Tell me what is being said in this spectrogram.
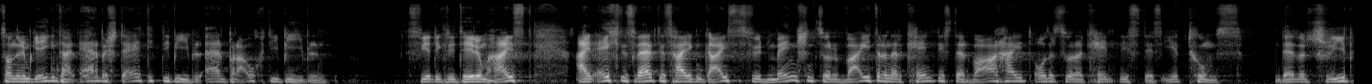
sondern im Gegenteil, er bestätigt die Bibel, er braucht die Bibel. Das vierte Kriterium heißt, ein echtes Werk des Heiligen Geistes führt Menschen zur weiteren Erkenntnis der Wahrheit oder zur Erkenntnis des Irrtums. Und Edward schrieb,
